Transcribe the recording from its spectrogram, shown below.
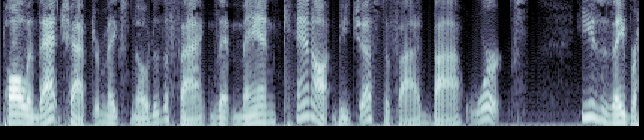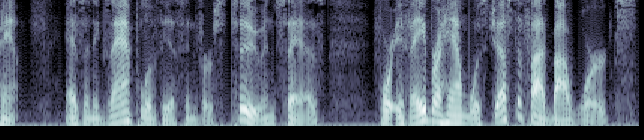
Paul in that chapter makes note of the fact that man cannot be justified by works. He uses Abraham as an example of this in verse 2 and says, For if Abraham was justified by works,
